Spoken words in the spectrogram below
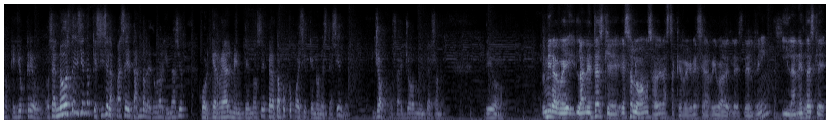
Lo que yo creo. O sea, no estoy diciendo que sí se la pase dándole duro al gimnasio, porque realmente no sé, pero tampoco puedo decir que no lo esté haciendo. Yo, o sea, yo, mi persona. Digo. Pues mira, güey, la neta es que eso lo vamos a ver hasta que regrese arriba del, del ring. Y la neta es que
